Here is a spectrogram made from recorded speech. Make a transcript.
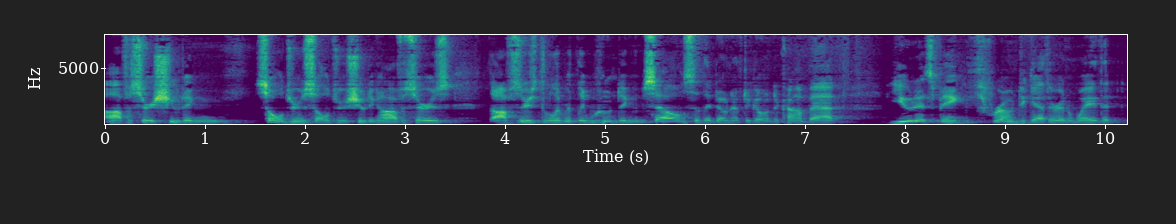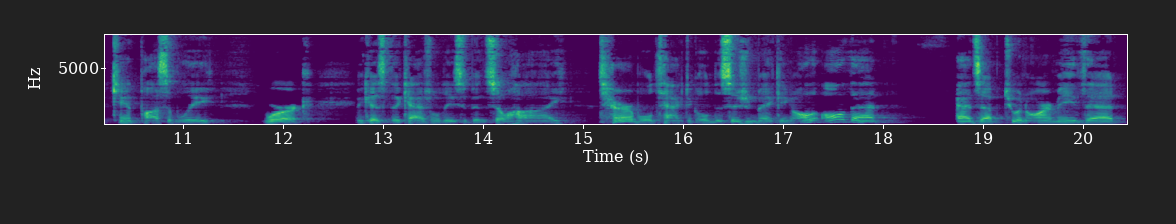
officers shooting soldiers, soldiers shooting officers officers deliberately wounding themselves so they don't have to go into combat, units being thrown together in a way that can't possibly work because the casualties have been so high, terrible tactical decision making. All, all that adds up to an army that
